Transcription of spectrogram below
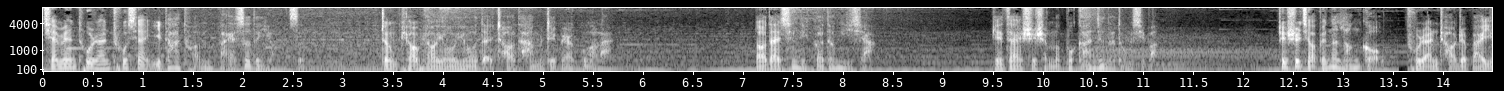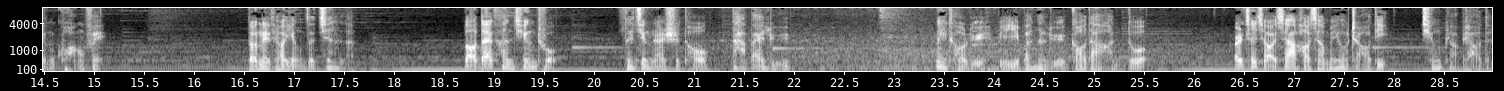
前面突然出现一大团白色的影子。正飘飘悠悠地朝他们这边过来，老戴心里咯噔一下，别再是什么不干净的东西吧。这时，脚边的狼狗突然朝着白影狂吠。等那条影子近了，老戴看清楚，那竟然是头大白驴。那头驴比一般的驴高大很多，而且脚下好像没有着地，轻飘飘的。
